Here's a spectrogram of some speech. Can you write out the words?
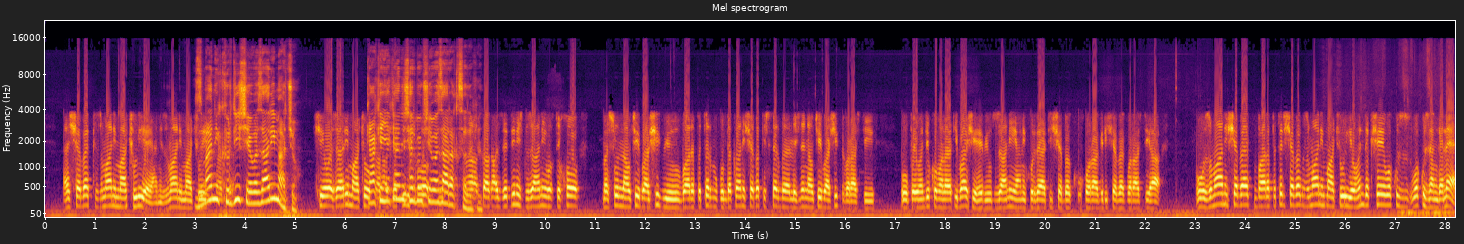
شەبەک زمانی ماچوویە یانی زمانی ماچووی زمانی کوردی شێوەزاری ماچۆ شێوەزاری ماچۆ کاکەییەکانیش هەر بەو شێوەزارە قسە دەکەن کاک عزێدینیش دزانی وەختی خۆ مەسول ناوچەی باشیک بی و بارە پتر بوو گوندەکانی شەبەکیش سەر بە لژنەی ناوچەی باشیک بی بەڕاستی و پەیوەندی کۆمەڵایەتی باشی هەبی و دزانی یانی کوردایەتی شەبەک و خۆراگری شەبەک بەڕاستی ها و زمانی شەبەک بارە پتر شەبەک زمانی ماچوویە و هەندێک شەیە وەکو وەکو زەنگەنەیە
